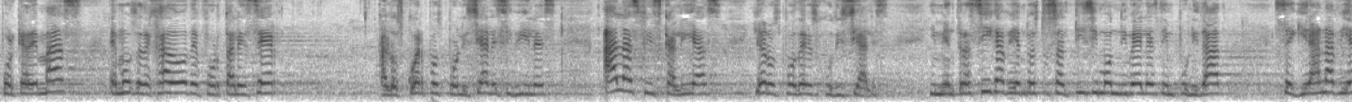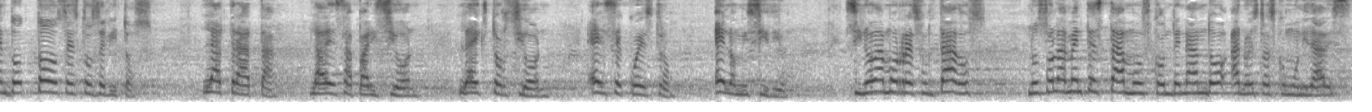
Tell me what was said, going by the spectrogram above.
porque además hemos dejado de fortalecer a los cuerpos policiales civiles a las fiscalías y a los poderes judiciales. Y mientras siga habiendo estos altísimos niveles de impunidad, seguirán habiendo todos estos delitos. La trata, la desaparición, la extorsión, el secuestro, el homicidio. Si no damos resultados, no solamente estamos condenando a nuestras comunidades,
